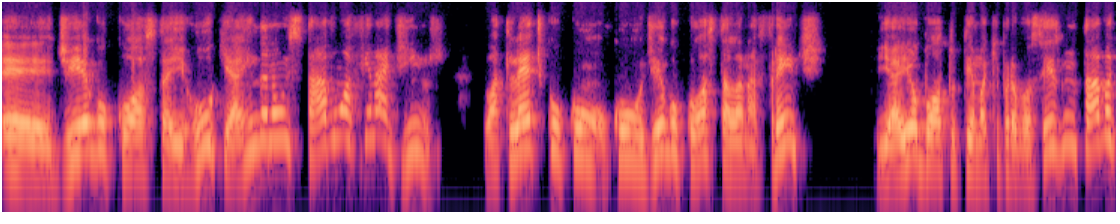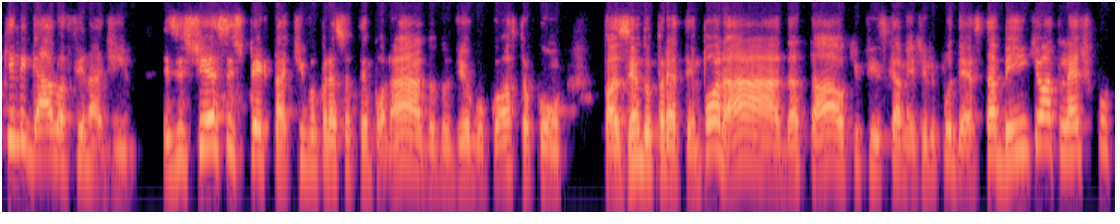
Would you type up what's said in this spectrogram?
é, Diego Costa e Hulk ainda não estavam afinadinhos. O Atlético com, com o Diego Costa lá na frente e aí eu boto o tema aqui para vocês, não estava aquele galo afinadinho. Existia essa expectativa para essa temporada do Diego Costa com fazendo pré-temporada, tal, que fisicamente ele pudesse estar bem, que o Atlético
